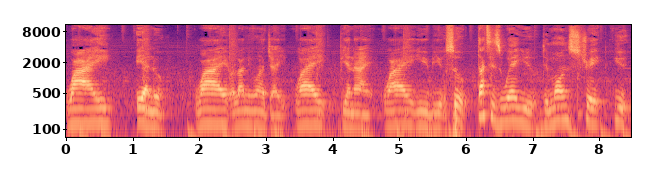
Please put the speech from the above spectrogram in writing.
why A and O why Olaniwun Ajayi, why BNI, why UBO. So that is where you demonstrate you.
